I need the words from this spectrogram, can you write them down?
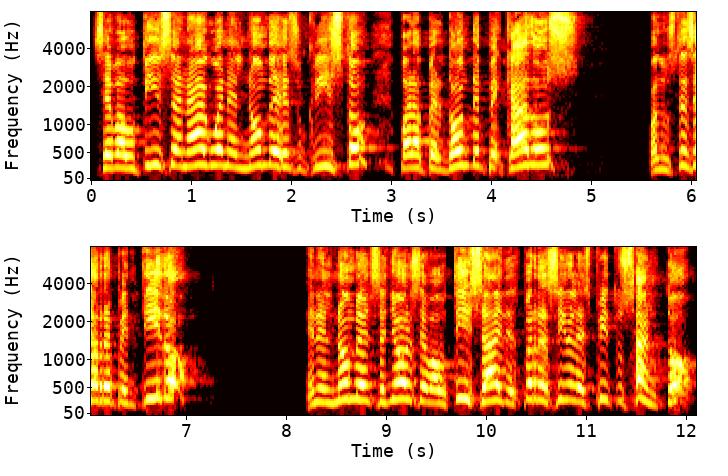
se bautiza en agua en el nombre de Jesucristo para perdón de pecados. Cuando usted se ha arrepentido, en el nombre del Señor se bautiza y después recibe el Espíritu Santo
